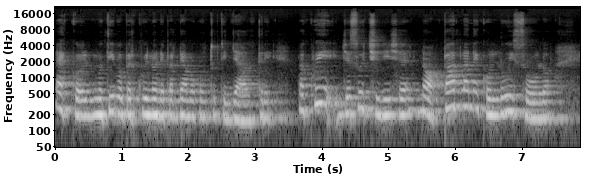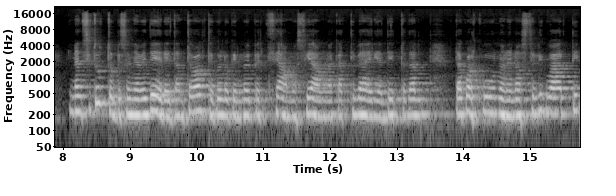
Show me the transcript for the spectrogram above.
Ecco il motivo per cui noi ne parliamo con tutti gli altri. Ma qui Gesù ci dice no, parlane con lui solo. Innanzitutto bisogna vedere tante volte quello che noi pensiamo sia una cattiveria detta dal, da qualcuno nei nostri riguardi,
